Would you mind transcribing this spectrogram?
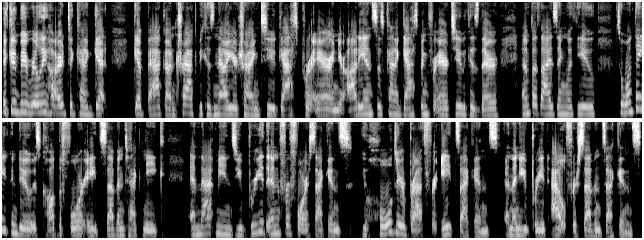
it can be really hard to kind of get get back on track because now you're trying to gasp for air and your audience is kind of gasping for air too because they're empathizing with you. So one thing you can do is called the 487 technique and that means you breathe in for 4 seconds, you hold your breath for 8 seconds, and then you breathe out for 7 seconds.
